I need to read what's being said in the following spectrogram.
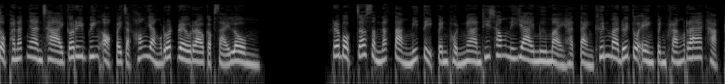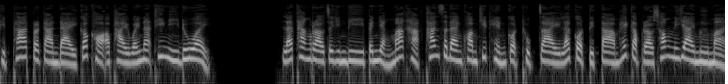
จบพนักงานชายก็รีบวิ่งออกไปจากห้องอย่างรวดเร็วราวกับสายลม ระบบเจ้าสำนักต่างมิติเป็นผลงานที่ช่องนิยายมือใหม่หัดแต่งขึ้นมาด้วยตัวเองเป็นครั้งแรกหากผิดพลาดประการใดก็ขออภัยไว้ณที่นี้ด้วย และทางเราจะยินดีเป็นอย่างมากหากท่านแสดงความคิดเห็นกดถูกใจและกดติดตามให้กับเราช่องนิยายมือใหม่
